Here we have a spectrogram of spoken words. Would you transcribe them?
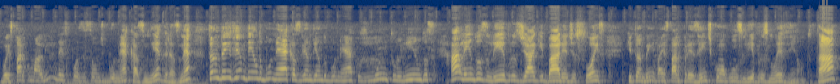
Vou estar com uma linda exposição de bonecas negras, né? Também vendendo bonecas, vendendo bonecos muito lindos, além dos livros de Aguibar Edições, que também vai estar presente com alguns livros no evento, tá?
